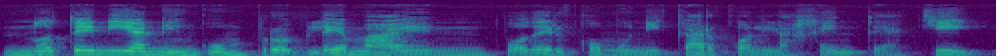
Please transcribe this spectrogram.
no tenía ningún problema en poder comunicar con la gente aquí.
